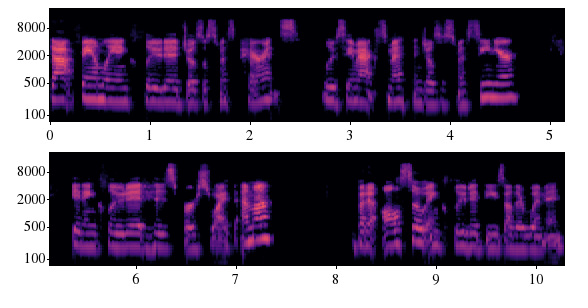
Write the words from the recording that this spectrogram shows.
that family included Joseph Smith's parents, Lucy Mack Smith and Joseph Smith Sr. It included his first wife, Emma, but it also included these other women.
